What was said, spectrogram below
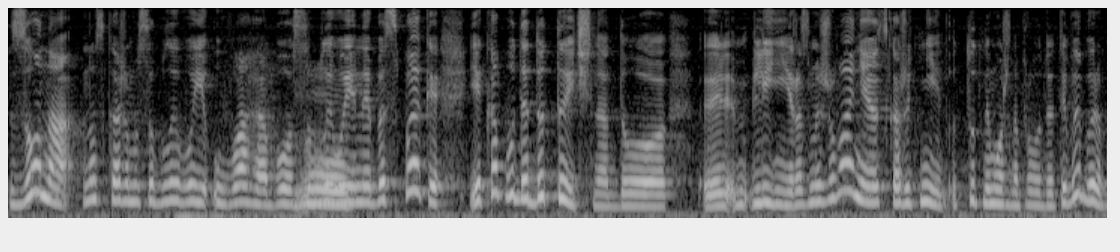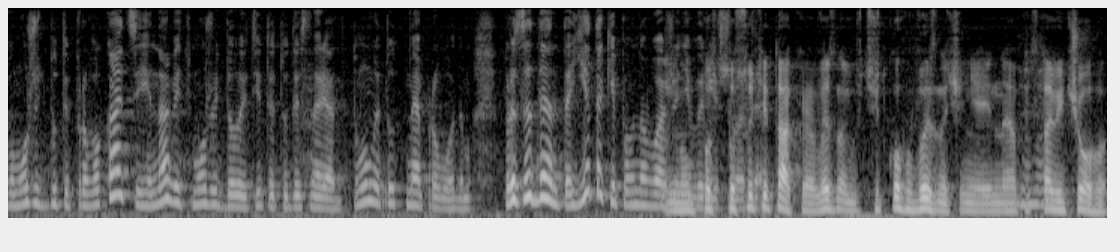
зона, ну скажімо, особливої уваги або особливої небезпеки, яка буде дотична до е, лінії розмежування. І от скажуть, ні, тут не можна проводити вибори, бо можуть бути провокації, і навіть можуть долетіти туди снаряди. Тому ми тут не проводимо. Президента є такі повноваження Ну, по, вирішувати? по суті, так. Визна, чіткого визначення і на підставі чого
